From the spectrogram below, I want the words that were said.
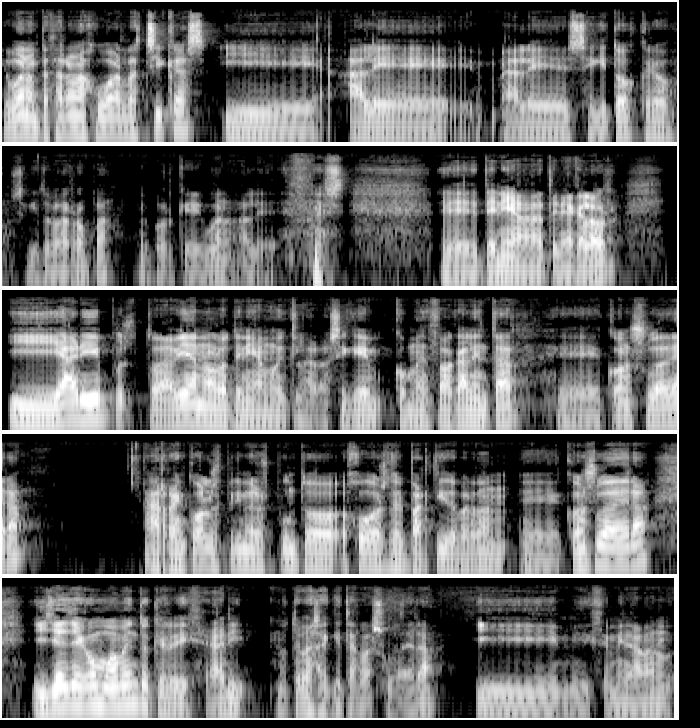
bueno, empezaron a jugar las chicas y Ale, Ale se quitó, creo, se quitó la ropa, porque bueno, Ale pues, eh, tenía, tenía calor. Y Ari pues todavía no lo tenía muy claro, así que comenzó a calentar eh, con sudadera arrancó los primeros puntos, juegos del partido, perdón, eh, con sudadera y ya llegó un momento que le dije, Ari, no te vas a quitar la sudadera. Y me dice, mira, bueno,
